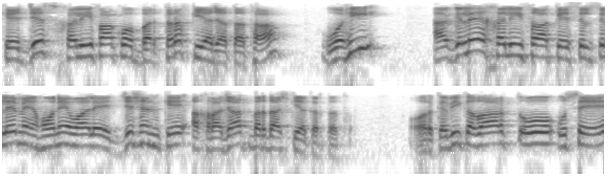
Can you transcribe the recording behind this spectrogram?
کہ جس خلیفہ کو برطرف کیا جاتا تھا، وہی اگلے خلیفہ کے سلسلے میں ہونے والے جشن کے اخراجات برداشت کیا کرتا تھا۔ اور کبھی کبھار تو اسے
